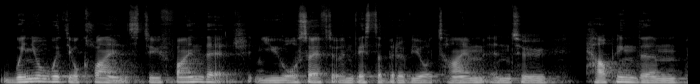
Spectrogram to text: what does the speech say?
when you're with your clients, do you find that you also have to invest a bit of your time into helping them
